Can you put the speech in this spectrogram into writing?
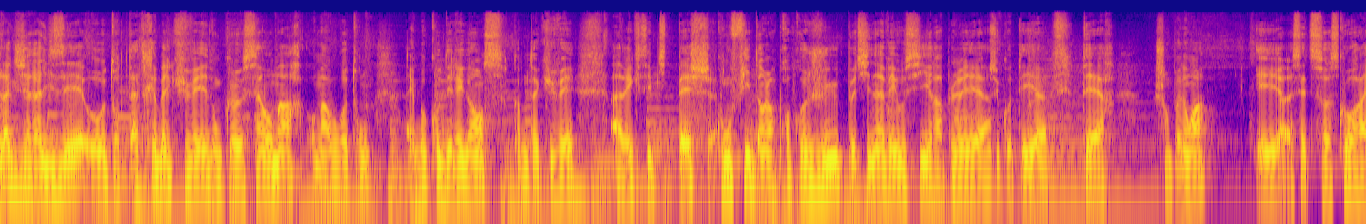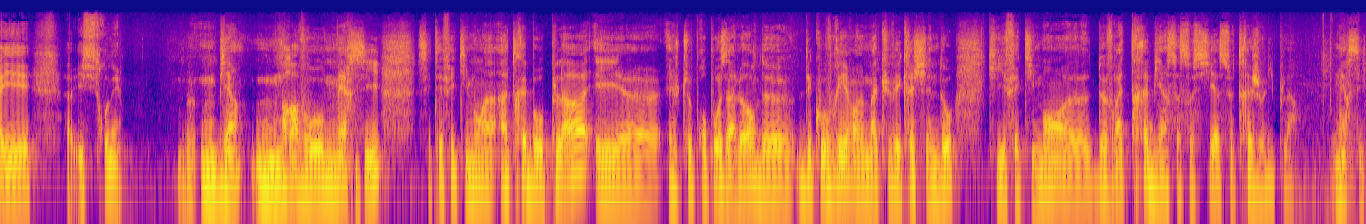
Plat que j'ai réalisé autour de ta très belle cuvée. Donc euh, c'est un homard, breton, avec beaucoup d'élégance, comme ta cuvée, avec ces petites pêches confites dans leur propre jus, petit navet aussi, rappelé à ce côté euh, terre champenois, et euh, cette sauce coraillée et citronnée. Bien, bravo, merci. C'est effectivement un, très beau plat et, je te propose alors de découvrir ma cuvée crescendo qui effectivement devrait très bien s'associer à ce très joli plat. Merci.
